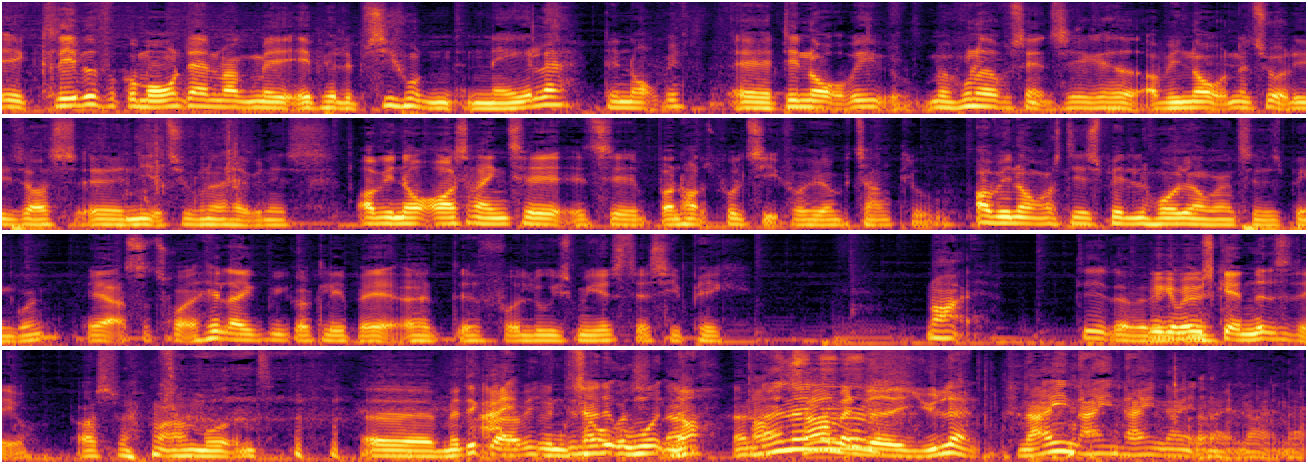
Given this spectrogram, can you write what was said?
øh, klippet for Godmorgen Danmark med epilepsihunden Nala, Det når vi. øh, det når vi med 100% sikkerhed. Og vi når naturligvis også øh, 2900 Happiness. Og vi når også at ringe til, til Bornholms politi for at høre om betankklubben. Og vi når også lige at spille en hurtig omgang til bingo, ikke? Ja, så tror jeg heller ikke, vi går glip af at uh, få Louis Miers til at sige pik. Nej, det er da vel Vi kan ikke vel skære ned til det jo. også meget modent. øh, men det gør Ej, vi. men så er det vi- umodent. Nå, Nej, nå, nej, så nej, har nej, man været i Jylland. Nej, nej, nej, nej, nej, nej, nej,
